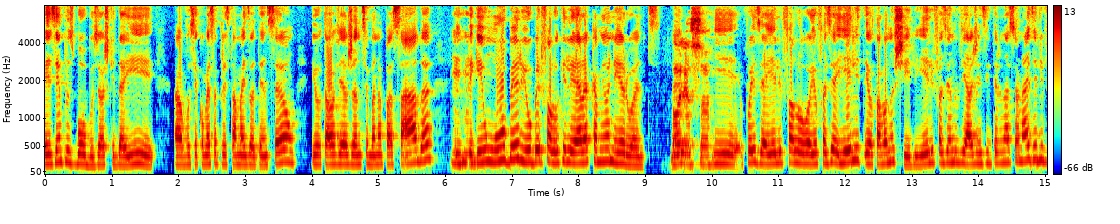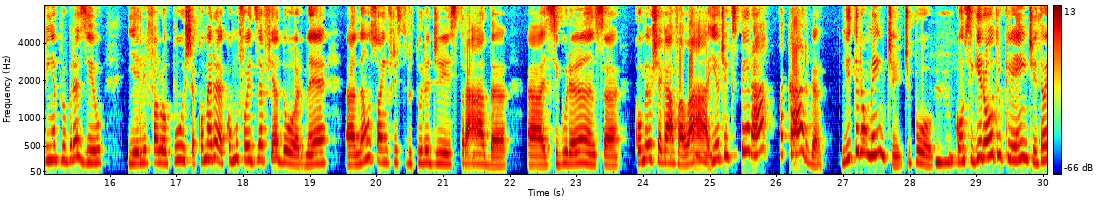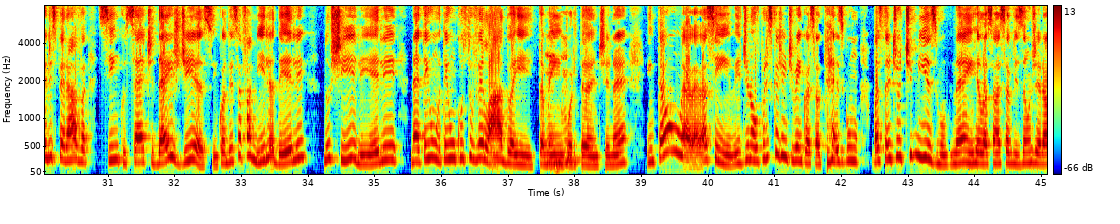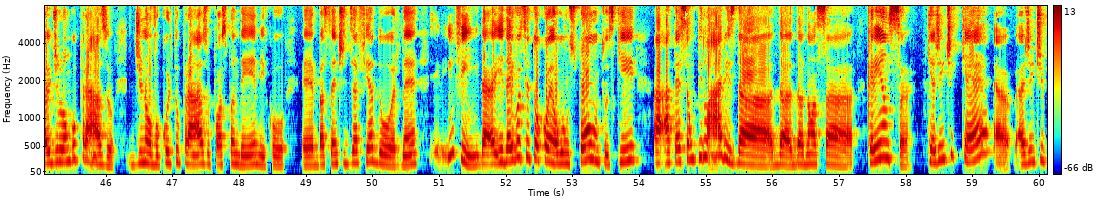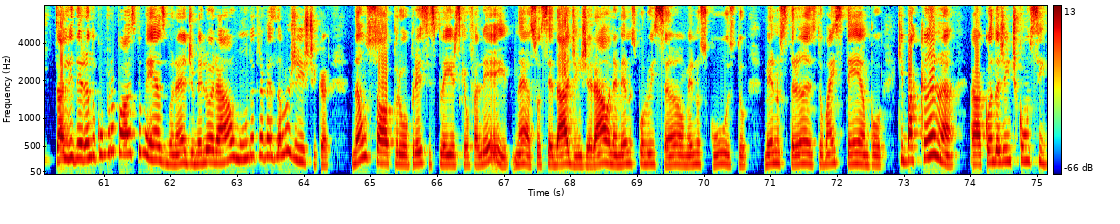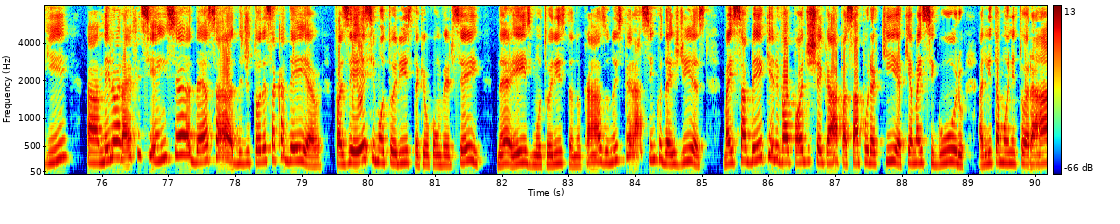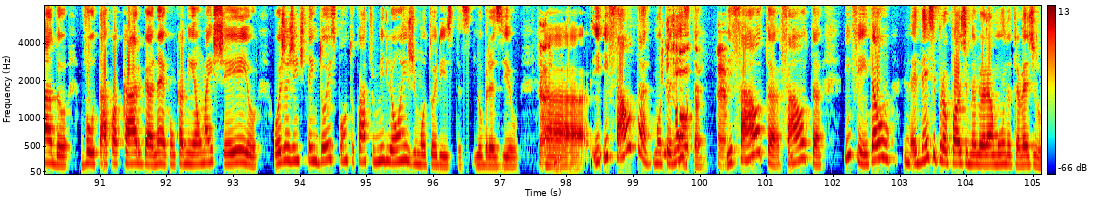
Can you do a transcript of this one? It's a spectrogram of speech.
exemplos bobos, eu acho que daí ah, você começa a prestar mais atenção. Eu estava viajando semana passada uhum. e peguei um Uber e o Uber falou que ele era caminhoneiro antes. Né? Olha só. E, pois é, ele falou, eu fazia, e ele, eu estava no Chile, e ele fazendo viagens internacionais, ele vinha para o Brasil. E ele falou, puxa, como era, como foi desafiador, né? Ah, não só a infraestrutura de estrada, a segurança, como eu chegava lá e eu tinha que esperar a carga. Literalmente, tipo, uhum. conseguir outro cliente. Então ele esperava 5, 7, 10 dias. Enquanto isso, a família dele no Chile. Ele né, tem, um, tem um custo velado aí também uhum. importante, né? Então, é, é, assim, e de novo, por isso que a gente vem com essa tese com bastante otimismo, né, em relação a essa visão geral e de longo prazo. De novo, curto prazo, pós-pandêmico, é bastante desafiador, né? Enfim, da, e daí você tocou em alguns pontos que a, até são pilares da, da, da nossa crença que a gente quer, a, a gente está liderando com propósito mesmo, né, de melhorar o mundo através da logística, não só para esses players que eu falei, né, a sociedade em geral, né, menos poluição, menos custo, menos trânsito, mais tempo, que bacana ah, quando a gente conseguir ah, melhorar a eficiência dessa, de toda essa cadeia, fazer esse motorista que eu conversei, né, ex-motorista no caso, não esperar 5, 10 dias, mas saber que ele vai pode chegar, passar por aqui, aqui é mais seguro, ali está monitorado, voltar com a carga, né, com o caminhão mais cheio. Hoje a gente tem 2,4 milhões de motoristas no Brasil. Ah, e, e, falta motorista. E falta, é. e falta, falta. Enfim, então, nesse propósito de melhorar o mundo através de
